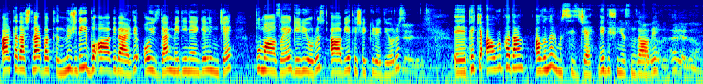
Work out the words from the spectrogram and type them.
Arkadaşlar bakın müjdeyi bu abi verdi. O yüzden Medine'ye gelince bu mağazaya geliyoruz. Abiye teşekkür ediyoruz. Ee, peki Avrupa'dan alınır mı sizce? Ne düşünüyorsunuz abi? Alınır, Her yerden alınır.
